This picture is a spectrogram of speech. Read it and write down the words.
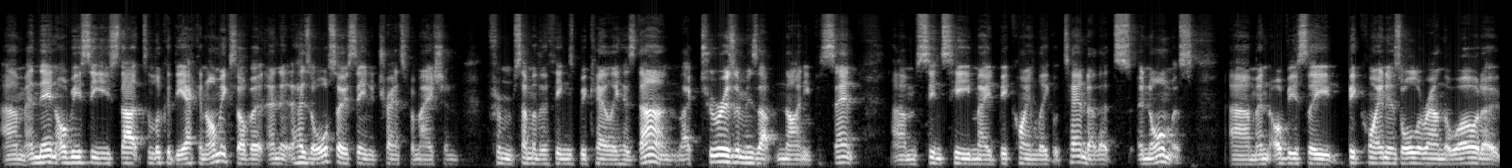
Um, and then obviously you start to look at the economics of it, and it has also seen a transformation from some of the things Bukele has done. Like tourism is up 90% um, since he made Bitcoin legal tender. That's enormous. Um, and obviously, Bitcoiners all around the world are,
